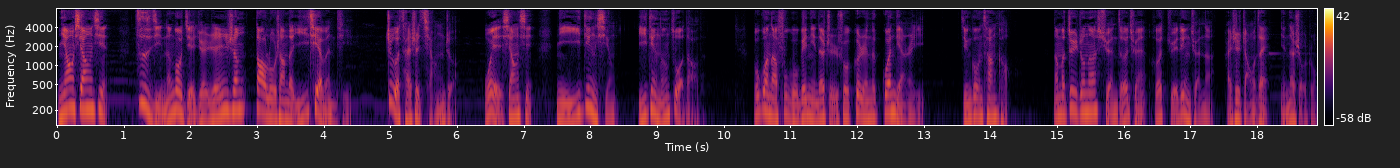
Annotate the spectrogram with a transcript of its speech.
你要相信自己能够解决人生道路上的一切问题，这才是强者。我也相信你一定行，一定能做到的。不过呢，复古给你的只是说个人的观点而已，仅供参考。那么最终呢，选择权和决定权呢，还是掌握在您的手中。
